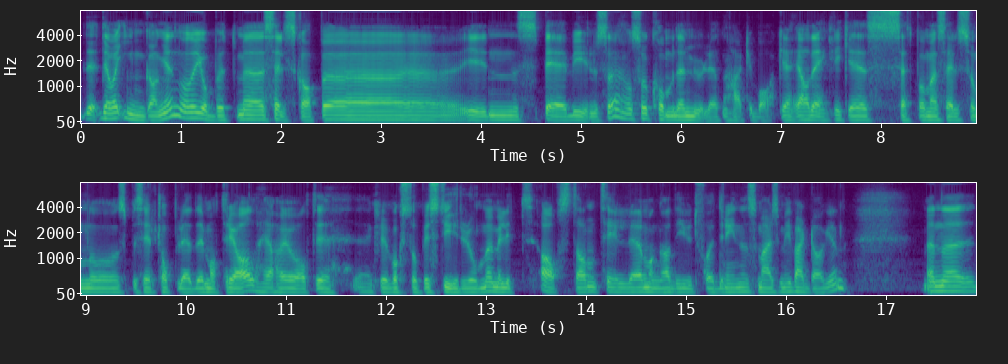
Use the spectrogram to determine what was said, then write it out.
det, det var inngangen, og jeg jobbet med selskapet i den spede begynnelse. Og så kom den muligheten her tilbake. Jeg hadde egentlig ikke sett på meg selv som noe spesielt toppledermaterial. Jeg har jo alltid vokst opp i styrerommet med litt avstand til mange av de utfordringene som er som i hverdagen. Men jeg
